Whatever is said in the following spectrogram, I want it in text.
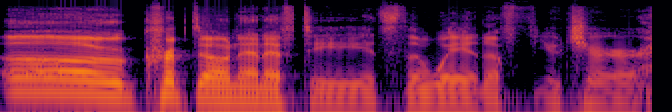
oh, crypto and NFT. It's the way of the future.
